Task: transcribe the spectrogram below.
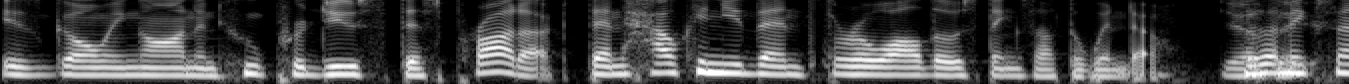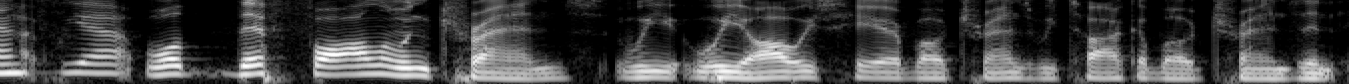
is going on and who produced this product, then how can you then throw all those things out the window? Does that they- make sense? uh, yeah. Well, they're following trends. We we always hear about trends. We talk about trends, and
